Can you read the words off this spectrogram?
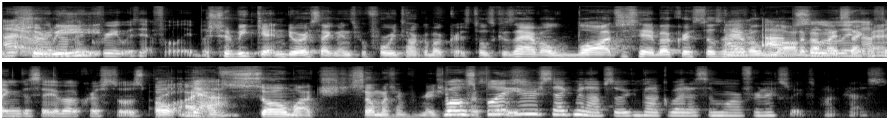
I, should I don't we agree with it fully. But should we get into our segments before we talk about crystals? Because I have a lot to say about crystals, and I have, a lot about my absolutely segment. nothing to say about crystals. Oh, But I have so much, so much information. Well, split your segment up so we can talk about it some more for next week's podcast.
